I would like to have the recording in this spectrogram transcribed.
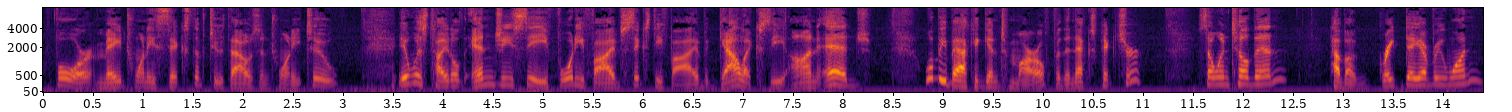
for May 26th of 2022. It was titled NGC 4565 Galaxy on Edge. We'll be back again tomorrow for the next picture. So until then, have a great day, everyone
